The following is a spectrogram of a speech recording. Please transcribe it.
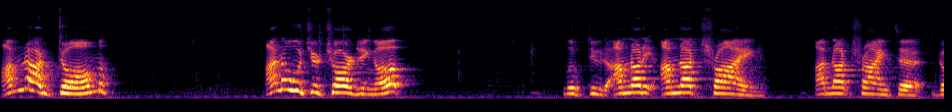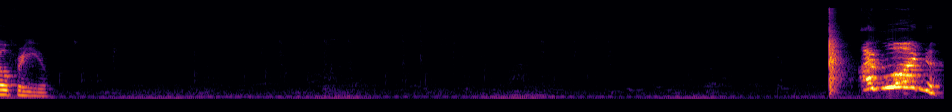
I'm not dumb. I know what you're charging up. Look, dude, I'm not I'm not trying. I'm not trying to go for you. I won!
